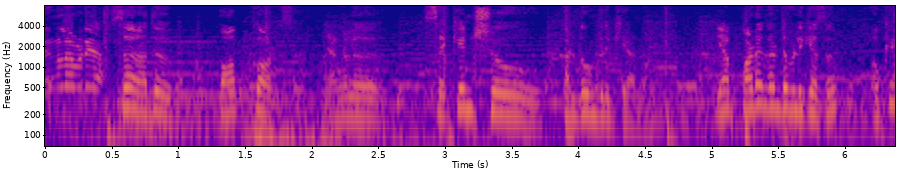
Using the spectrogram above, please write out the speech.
നിങ്ങൾ എവിടെയാ സാർ അത് പോപ്കോൺ സർ. ഞങ്ങൾ സെക്കൻഡ് ഷോ കണ്ടുകൊണ്ടിരിക്കുകയാണ് ഞാൻ പടം കണ്ടു വിളിക്കാം സർ. ഓക്കെ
